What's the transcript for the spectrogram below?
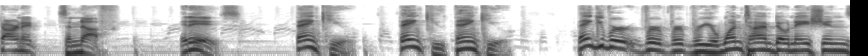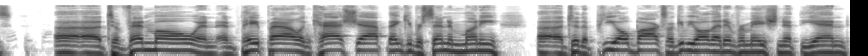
darn it, it's enough. It is. Thank you. Thank you. Thank you. Thank you for for for, for your one-time donations uh, uh, to Venmo and and PayPal and Cash App. Thank you for sending money uh, to the PO box. I'll give you all that information at the end.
